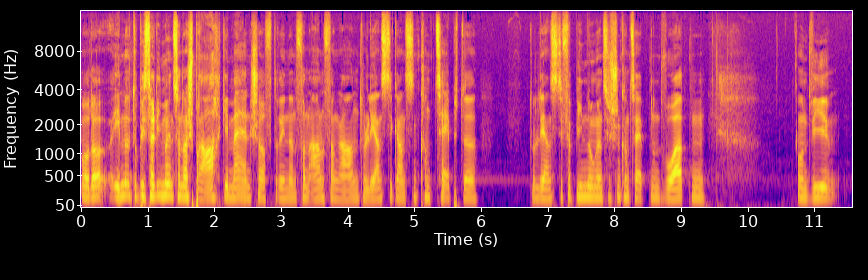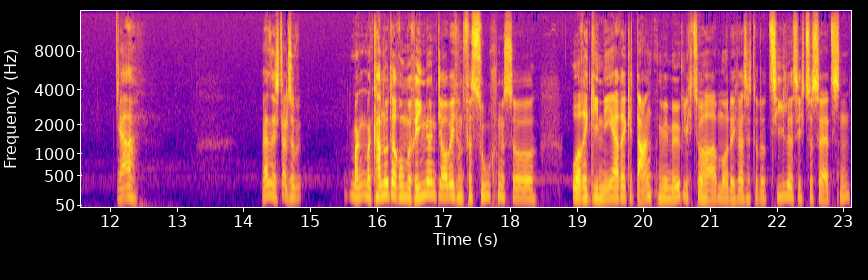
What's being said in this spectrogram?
oder eben, du bist halt immer in so einer Sprachgemeinschaft drinnen von Anfang an. Du lernst die ganzen Konzepte, du lernst die Verbindungen zwischen Konzepten und Worten. Und wie, ja, weiß nicht, also man, man kann nur darum ringen, glaube ich, und versuchen, so originäre Gedanken wie möglich zu haben oder ich weiß nicht, oder Ziele sich zu setzen.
